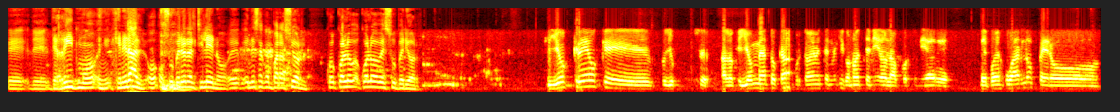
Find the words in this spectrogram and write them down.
eh, de, de ritmo en general, o, o superior al chileno. Eh, en esa comparación, ¿cuál, cuál, lo, cuál lo ves superior? Yo creo que pues, yo, a lo que yo me ha tocado, porque obviamente en México no he tenido la oportunidad de, de poder jugarlo, pero,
